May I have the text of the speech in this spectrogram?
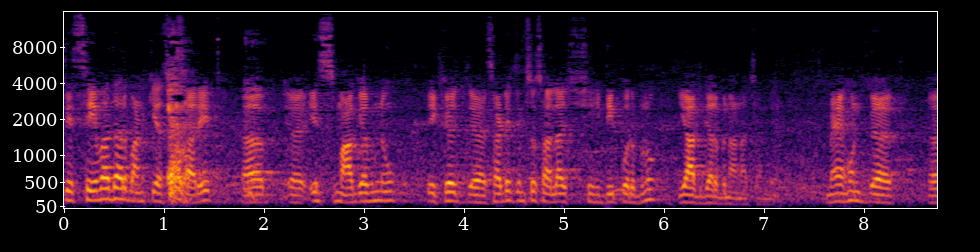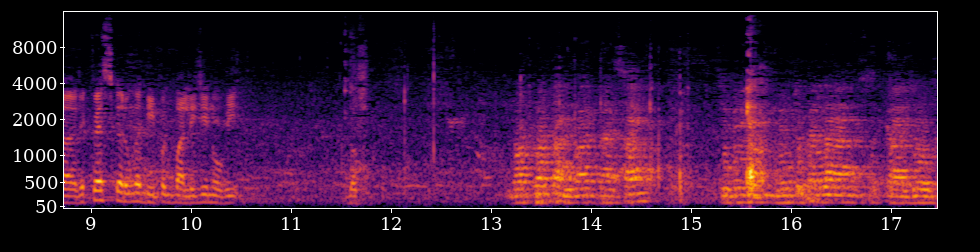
ਤੇ ਸੇਵਾਦਾਰ ਬਣ ਕੇ ਅਸੀਂ ਸਾਰੇ ਇਸ ਸਮਾਗਮ ਨੂੰ ਇੱਕ ਅ, 350 ਸਾਲਾ ਸ਼ਹੀਦੀ ਪੁਰਬ ਨੂੰ ਯਾਦਗਾਰ ਬਣਾਉਣਾ ਚਾਹੁੰਦੇ ਹਾਂ। ਮੈਂ ਹੁਣ ਰਿਕੁਐਸਟ ਕਰੂੰਗਾ ਦੀਪਕ ਬਾਲੀ ਜੀ ਨੂੰ ਵੀ। ਬਸ ਬਹੁਤ ਬਹੁਤ ਧੰਨਵਾਦ ਬੈਂਸ ਸਾਹਿਬ। ਜਿਵੇਂ ਮੇਰੇ ਤੋਂ ਪਹਿਲਾਂ ਸਤਿਕਾਰਯੋਗ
